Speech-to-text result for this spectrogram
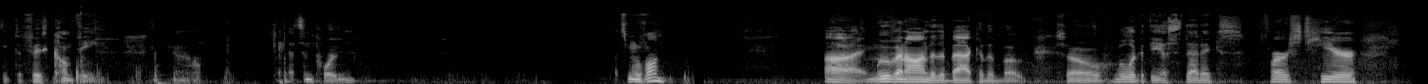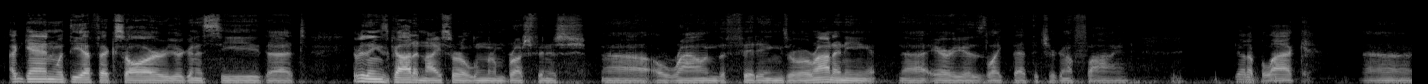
keep the fish comfy. You know, that's important. Let's move on. All right, moving on to the back of the boat. So we'll look at the aesthetics first here. Again, with the FXR, you're going to see that everything's got a nicer aluminum brush finish uh, around the fittings or around any uh, areas like that that you're gonna find. Got a black uh,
